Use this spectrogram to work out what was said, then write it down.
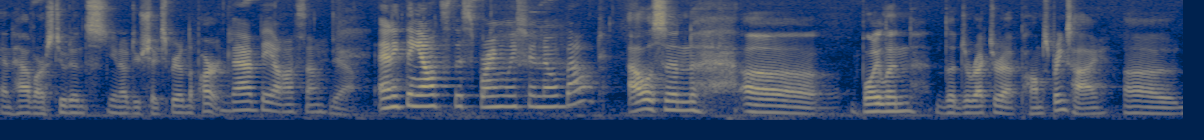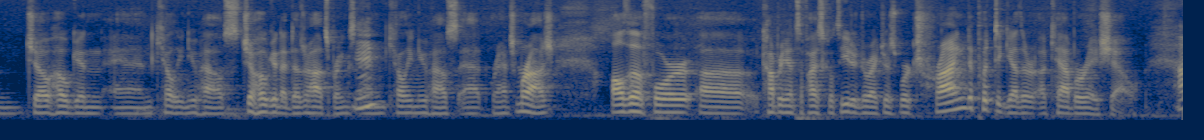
and have our students, you know, do Shakespeare in the Park. That'd be awesome. Yeah. Anything else this spring we should know about? Allison uh, Boylan, the director at Palm Springs High, uh, Joe Hogan and Kelly Newhouse, Joe Hogan at Desert Hot Springs Mm. and Kelly Newhouse at Rancho Mirage, all the four uh, comprehensive high school theater directors were trying to put together a cabaret show. Oh,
